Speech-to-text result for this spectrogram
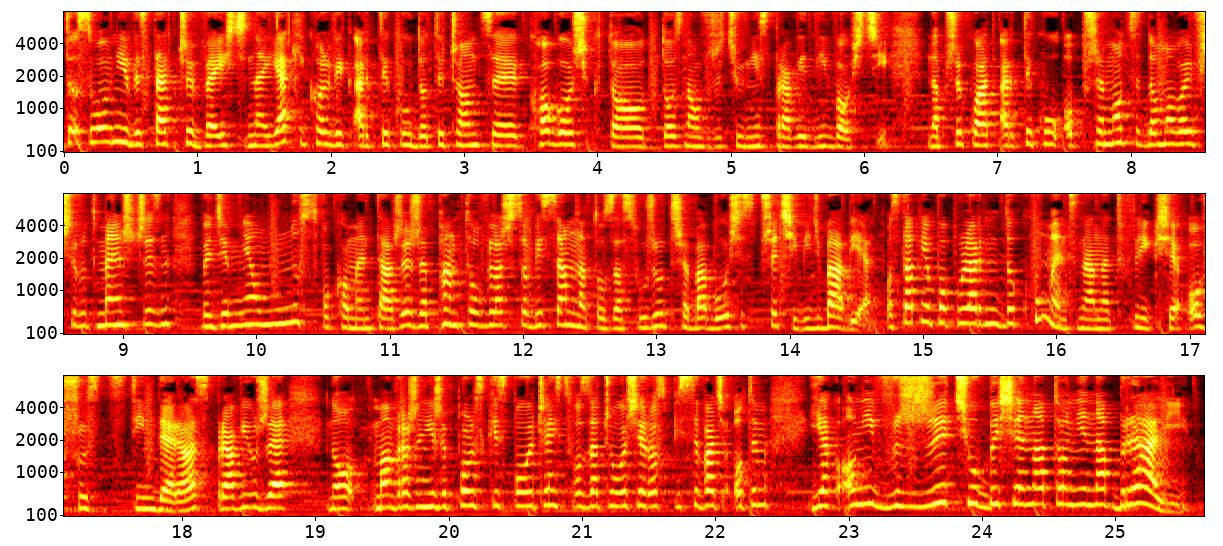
Dosłownie wystarczy wejść na jakikolwiek artykuł dotyczący kogoś, kto doznał w życiu niesprawiedliwości. Na przykład artykuł o przemocy domowej wśród mężczyzn będzie miał mnóstwo komentarzy, że pantowlarz sobie sam na to zasłużył, trzeba było się sprzeciwić babie. Ostatnio popularny dokument na Netflixie Oszust z Tindera sprawił, że no, mam wrażenie, że polskie społeczeństwo zaczęło się rozpisywać o tym, jak oni w życiu by się na to nie nabrali.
